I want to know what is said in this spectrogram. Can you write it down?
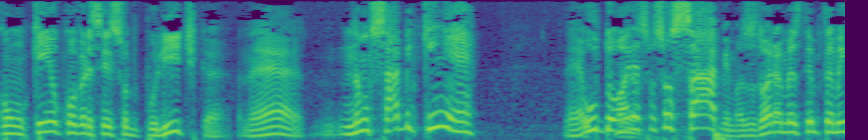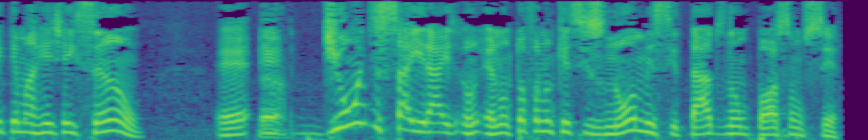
com, quem eu conversei sobre política, né, não sabe quem é. Né? O Dória é. as pessoas sabem, mas o Dória ao mesmo tempo também tem uma rejeição. É, é. é de onde sairá? Eu não estou falando que esses nomes citados não possam ser.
